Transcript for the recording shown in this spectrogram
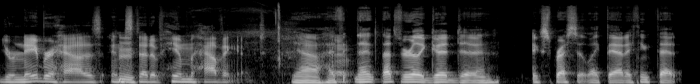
your neighbor has Hmm. instead of him having it. Yeah, I think that that's really good to express it like that. I think that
